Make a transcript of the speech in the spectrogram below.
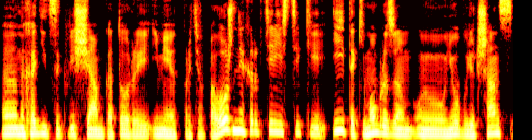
э, находиться к вещам, которые имеют противоположность противоположные характеристики, и таким образом у него будет шанс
